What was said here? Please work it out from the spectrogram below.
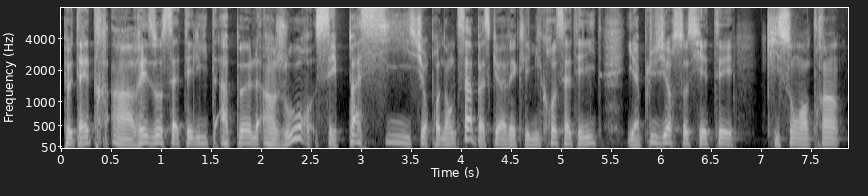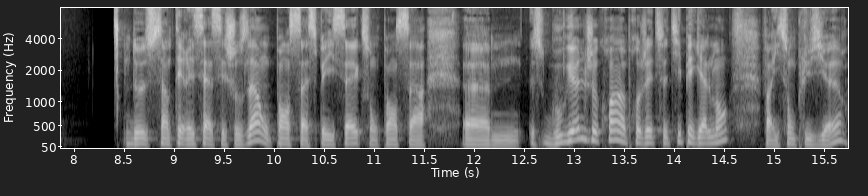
peut-être un réseau satellite Apple un jour. C'est pas si surprenant que ça parce qu'avec les microsatellites, il y a plusieurs sociétés qui sont en train de s'intéresser à ces choses-là. On pense à SpaceX, on pense à euh, Google, je crois, un projet de ce type également. Enfin, ils sont plusieurs.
